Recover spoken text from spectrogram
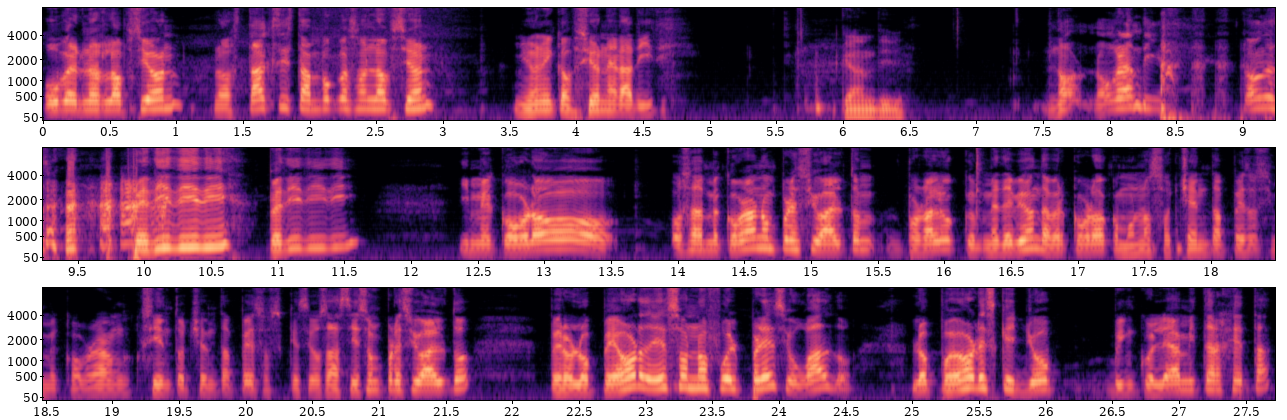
Uber no es la opción, los taxis tampoco son la opción, mi única opción era Didi. Gran Didi. No, no Gran Didi. Entonces, pedí Didi, pedí Didi y me cobró, o sea, me cobraron un precio alto por algo que me debieron de haber cobrado como unos 80 pesos y me cobraron 180 pesos, que o sea, sí es un precio alto, pero lo peor de eso no fue el precio, Waldo. Lo peor es que yo vinculé a mi tarjeta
